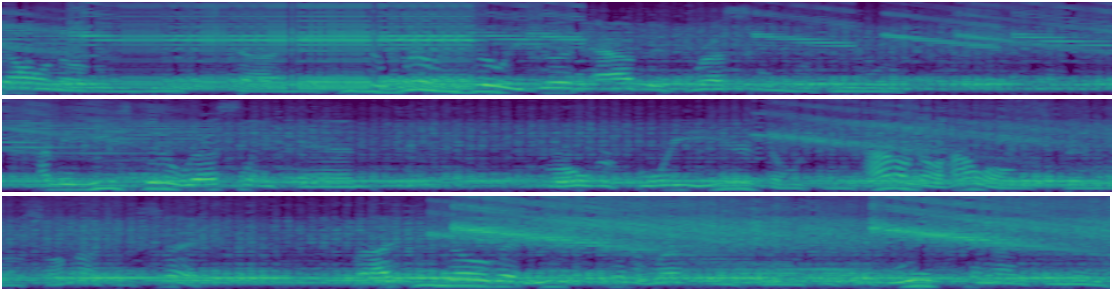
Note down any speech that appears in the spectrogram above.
We all know this guy. He's a really, really good avid wrestling reviewer. I mean, he's been a wrestling fan for over 40 years, I. I don't know how long it's been, though, so I'm not gonna say. But I do know that he's been a wrestling fan since at least the 1980s.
